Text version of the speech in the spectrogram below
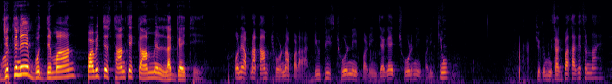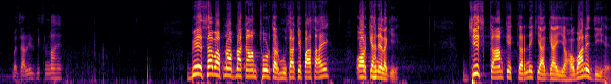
जितने बुद्धिमान पवित्र स्थान के काम में लग गए थे, उन्हें अपना काम छोड़ना पड़ा। ड्यूटीज़ छोड़नी पड़ी, जगह छोड़नी पड़ी। क्यों? क्योंकि मूसा के पास आगे सुनना है बजालील की सुनना है। वे सब अपना अपना काम छोड़कर मूसा के पास आए और कहने लगे, जिस काम के करने की आज्ञा यहोवा ने दी है,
